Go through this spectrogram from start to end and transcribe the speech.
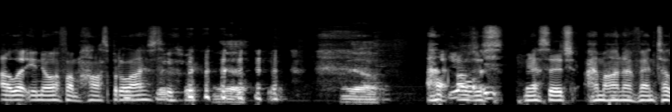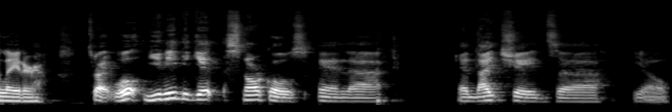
I'll let you know if I'm hospitalized. That's. Yeah, yeah. I- You I'll know, just message, I'm on a ventilator. That's right. Well, you need to get snorkels and uh, and nightshades, uh, you know,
